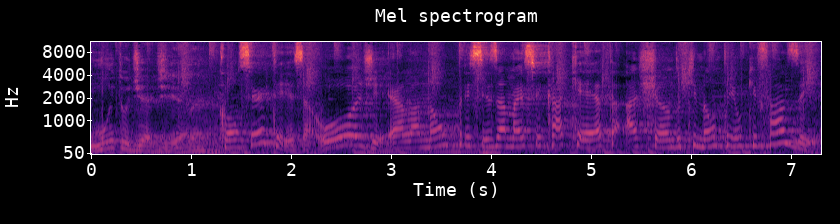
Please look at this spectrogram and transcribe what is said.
muito dia a dia, né? Com certeza. Hoje ela não precisa mais ficar quieta achando que não tem o que fazer,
